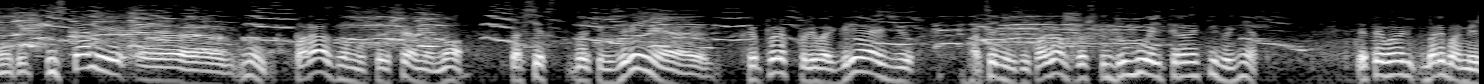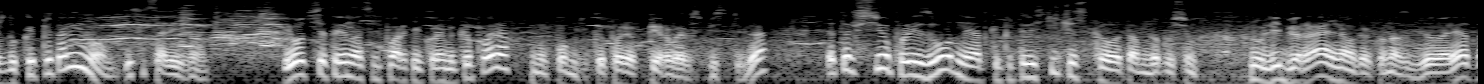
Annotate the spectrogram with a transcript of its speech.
значит, и стали, э, ну, по-разному совершенно, но со всех точек зрения КПРФ поливать грязью, оценивать их программу, потому что другой альтернативы нет. Это борьба между капитализмом и социализмом. И вот все 13 партий, кроме КПРФ, ну, помните, КПРФ первая в списке, да, это все производные от капиталистического, там, допустим, ну, либерального, как у нас говорят,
